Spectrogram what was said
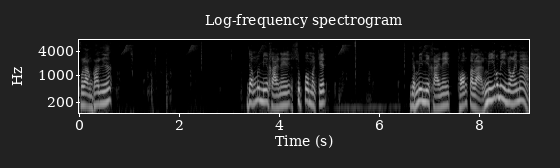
ฝรั่งพันธุ์นี้ยยังไม่มีขายในซูเปอร์มาร์เก็ตยังไม่มีขายในท้องตลาด มีก็มีน้อยมาก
